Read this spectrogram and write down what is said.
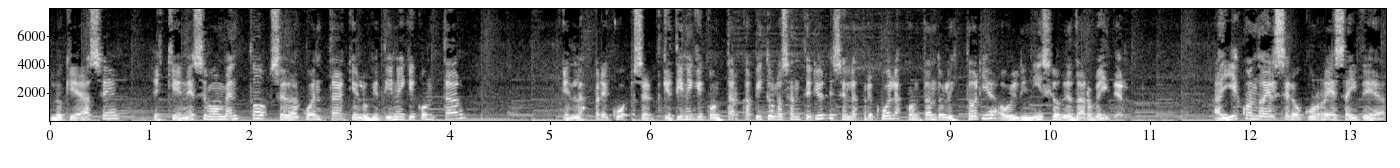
lo que hace es que en ese momento se da cuenta que lo que tiene que contar en las o sea, que tiene que contar capítulos anteriores en las precuelas contando la historia o el inicio de Darth Vader. Ahí es cuando a él se le ocurre esa idea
